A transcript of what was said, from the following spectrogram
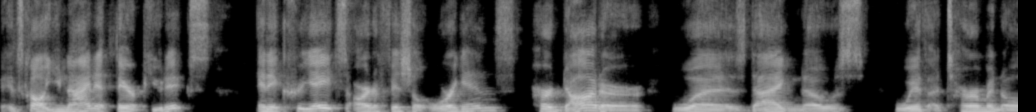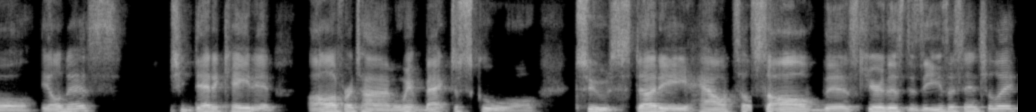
It's called United Therapeutics and it creates artificial organs. Her daughter was diagnosed with a terminal illness. She dedicated all of her time, went back to school to study how to solve this, cure this disease essentially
